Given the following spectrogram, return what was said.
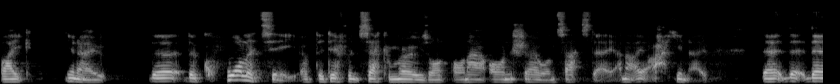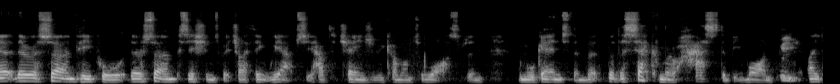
Like you know, the the quality of the different second rows on on our on show on Saturday, and I, you know, there, there, there are certain people, there are certain positions which I think we absolutely have to change as we come onto Wasps, and, and we'll get into them. But but the second row has to be one. like,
